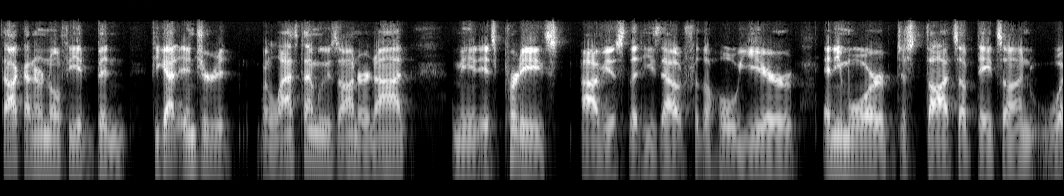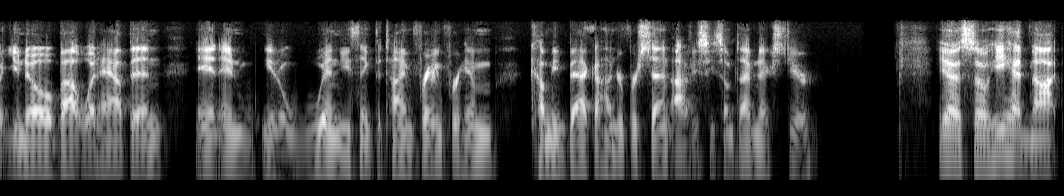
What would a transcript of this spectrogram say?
Doc? I don't know if he had been if he got injured when the last time he was on or not. I mean, it's pretty obvious that he's out for the whole year. Any more just thoughts, updates on what you know about what happened, and and you know when you think the time frame for him coming back 100%, obviously sometime next year. Yeah, so he had not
